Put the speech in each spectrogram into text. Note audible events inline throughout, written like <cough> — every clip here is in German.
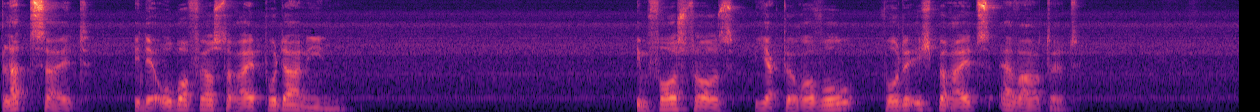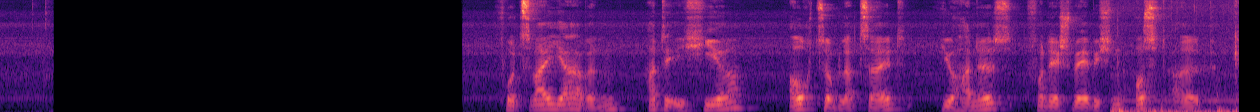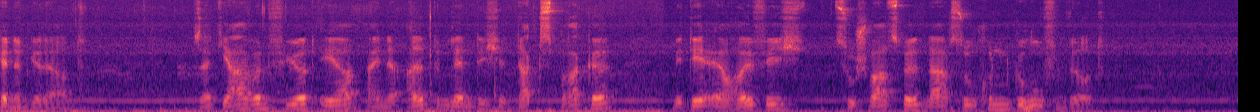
Blattzeit in der Oberförsterei Podanin. Im Forsthaus Jaktorowo wurde ich bereits erwartet. Vor zwei Jahren hatte ich hier, auch zur Blattzeit, Johannes von der Schwäbischen Ostalb kennengelernt. Seit Jahren führt er eine alpenländische Dachsbracke, mit der er häufig zu Schwarzwildnachsuchen gerufen wird.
